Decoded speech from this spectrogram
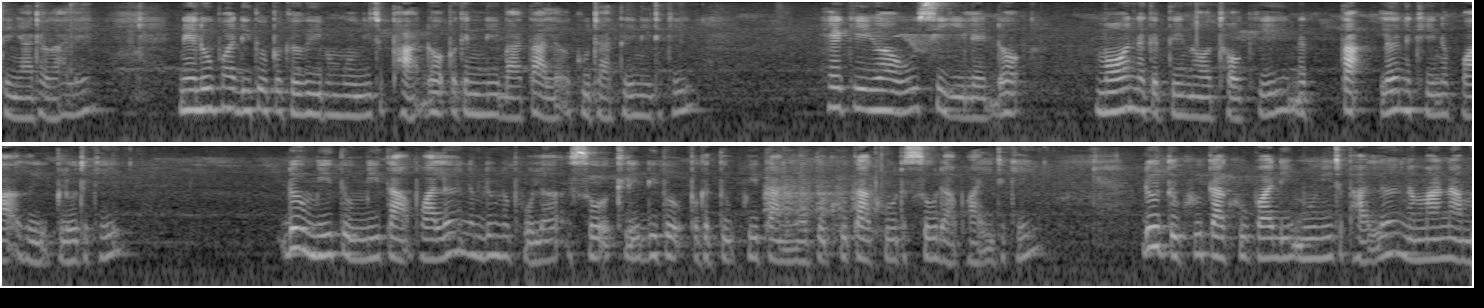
တင်ညာတော့ကလည်းနေလိုပွားဒီတုပကရီပမူနီချဖာတော့ပကနေပါတလအကူတာသေးနေတကေဟေကီယောဦးစီလေတော့ မောနကတိနောထော်ကီနတလဲနခိနပွားအဂီကလိုတကေဒုမီတူမီတာဘွာလနဘလူနဖူလအစိုးအခလီဒီတုပကတုခွေးတာညတုခုတာခုတဆိုတာဘွာဤတကေဒုတုခုတာခုပွားဒီမူနီတဖာလနမနာမ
